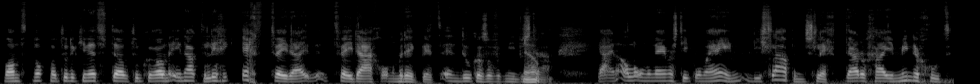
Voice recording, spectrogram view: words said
Want nogmaals, toen ik je net vertelde, toen corona inhakte, lig ik echt twee, twee dagen onder mijn dekbed. En doe ik alsof ik niet besta. Ja. ja. en alle ondernemers die ik om me heen, die slapen slecht. Daardoor ga je minder goed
